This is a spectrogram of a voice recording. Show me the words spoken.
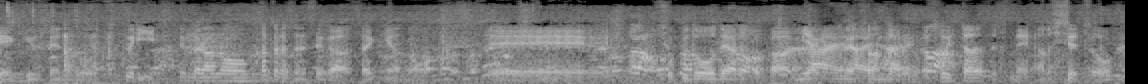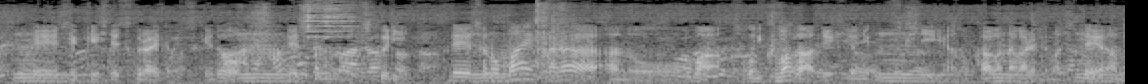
えー、旧線道を作りそれからあの桂先生が最近あの、えー、食堂であるとか土産物屋さんであるとか、そういったですねあの施設を、えー、設計して作られてますけど、えー、そういうのを作りでその前からあの、まあ、そこに球磨川という非常に美しいあの川が流れてまして、あの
